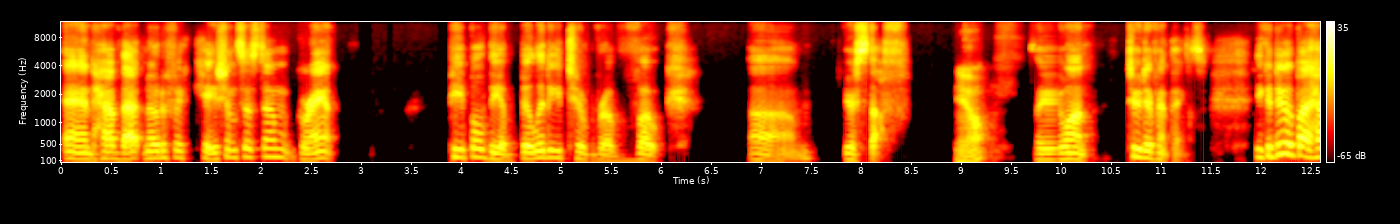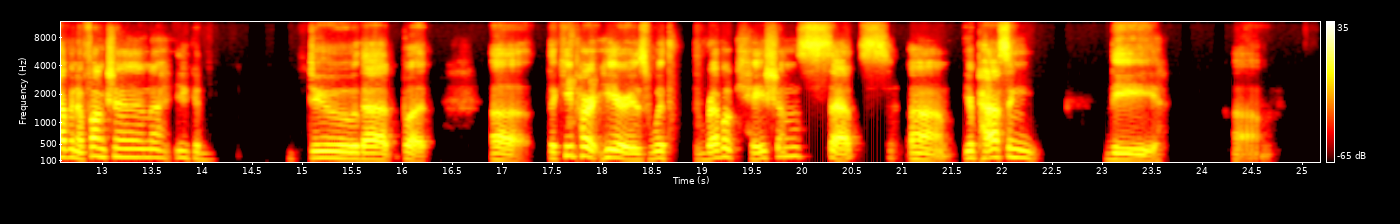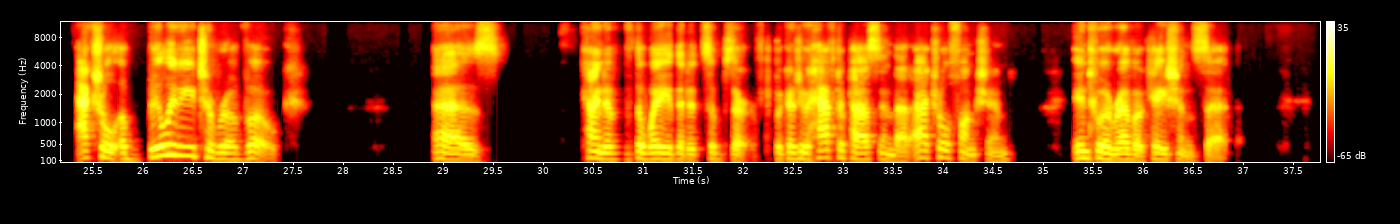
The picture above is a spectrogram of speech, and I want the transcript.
and have that notification system grant people the ability to revoke um, your stuff. Yeah, So you want two different things. You could do it by having a function, you could do that, but uh, the key part here is with revocation sets, um, you're passing the um, actual ability to revoke as kind of the way that it's observed, because you have to pass in that actual function into a revocation set.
